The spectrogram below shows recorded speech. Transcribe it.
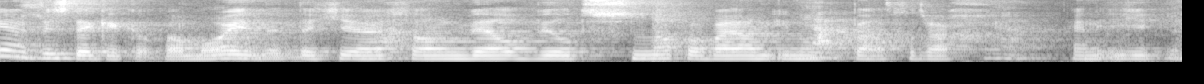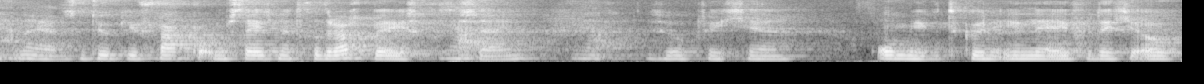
Ja, het is denk ik ook wel mooi dat- je Ja. gewoon wel wilt snappen waarom iemand Ja. bepaald gedrag. Ja, En je, nou ja, dat is natuurlijk je vak om steeds met gedrag bezig te zijn. ja, Dus ook dat je, om je te kunnen inleven, dat je ook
